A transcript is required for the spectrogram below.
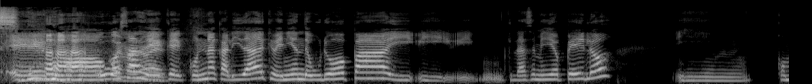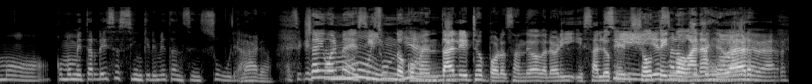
eh, como Uh, cosas de que con una calidad que venían de Europa y, y, y clase medio pelo y mm, cómo, cómo meterle eso sin que le metan censura. Claro. Así que Ya igual me decís un bien. documental hecho por Santiago Calori y es algo que Sí, yo tengo que ganas de ver, ganas de ver.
